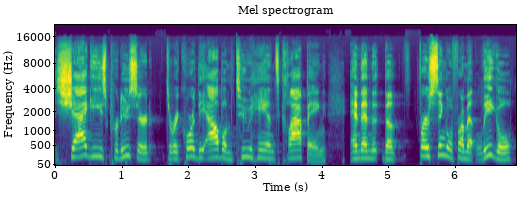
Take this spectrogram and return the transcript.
Shaggy's producer to record the album Two Hands Clapping, and then the, the first single from it, Legal,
